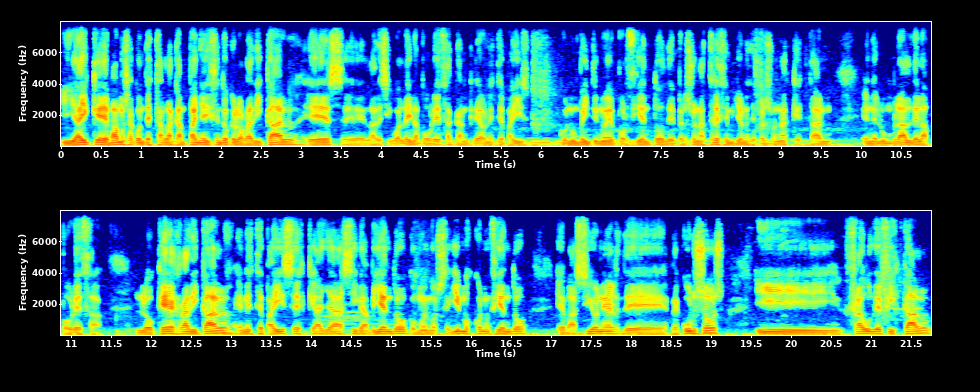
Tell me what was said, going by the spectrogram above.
y hay que, vamos a contestar la campaña diciendo que lo radical es eh, la desigualdad y la pobreza que han creado en este país, con un 29% de personas, 13 millones de personas que están en el umbral de la pobreza. Lo que es radical en este país es que haya, siga habiendo, como hemos, seguimos conociendo, evasiones de recursos y fraude fiscal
